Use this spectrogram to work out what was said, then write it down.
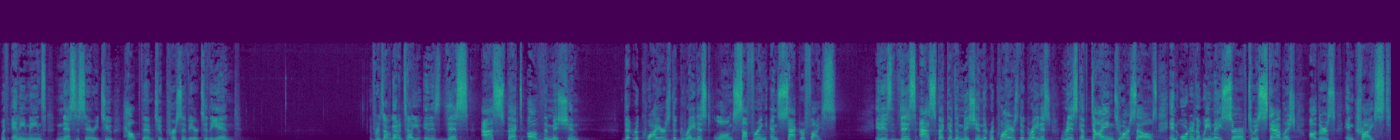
with any means necessary to help them to persevere to the end. And friends, I've got to tell you, it is this aspect of the mission that requires the greatest long suffering and sacrifice. It is this aspect of the mission that requires the greatest risk of dying to ourselves in order that we may serve to establish others in Christ.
